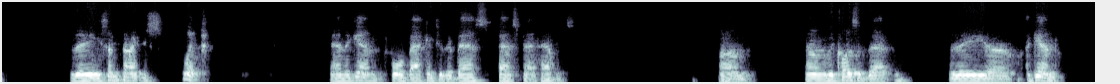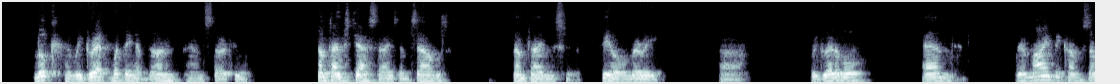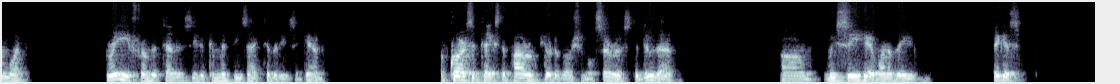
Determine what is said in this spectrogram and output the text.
they sometimes slip and again fall back into their past past bad habits. Um, and because of that, they uh, again look and regret what they have done and start to sometimes chastise themselves, sometimes feel very uh, regrettable, and their mind becomes somewhat free from the tendency to commit these activities again. Of course, it takes the power of pure devotional service to do that. Um, we see here one of the biggest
